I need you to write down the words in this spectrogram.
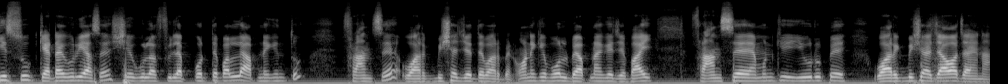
কিছু ক্যাটাগরি আছে, সেগুলো ফিল আপ করতে পারলে আপনি কিন্তু ফ্রান্সে ওয়ার্ক ভিসায় যেতে পারবেন। অনেকে বলবে আপনাকে যে, ভাই ফ্রান্সে এমনকি ইউরোপে ওয়ার্ক ভিসায় যাওয়া যায় না।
